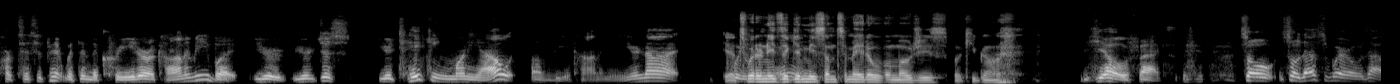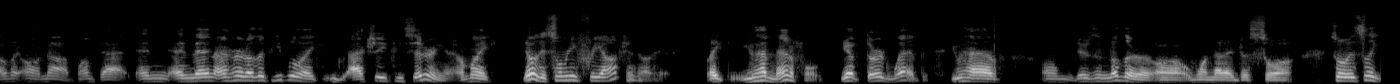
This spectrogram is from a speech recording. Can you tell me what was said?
participant within the creator economy, but you're you're just you're taking money out of the economy. You're not. Yeah, Twitter needs in. to give me some tomato emojis, but keep going. Yo, facts. So so that's where it was at. I was like, oh nah, bump that. And and then I heard other people like actually considering it. I'm like, no, there's so many free options out here. Like you have Manifold, you have thirdweb, you have um. There's another uh one that I just saw so it's like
